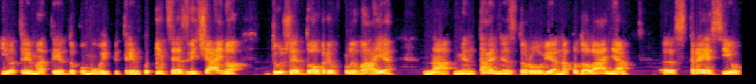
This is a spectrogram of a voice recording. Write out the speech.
і отримати допомогу і підтримку. І це звичайно дуже добре впливає на ментальне здоров'я, на подолання е, стресів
